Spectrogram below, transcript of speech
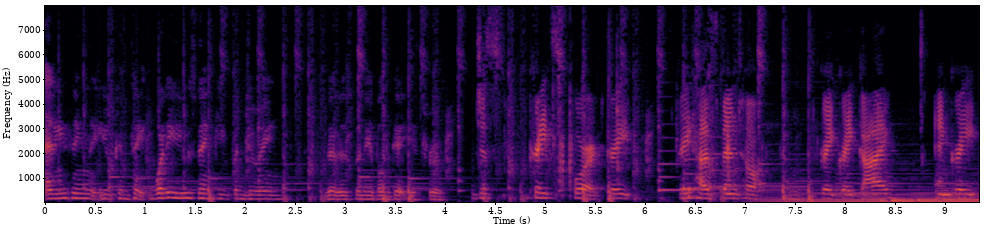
anything that you can think? What do you think you've been doing that has been able to get you through? Just great support, great, great husband, great, great guy, and great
